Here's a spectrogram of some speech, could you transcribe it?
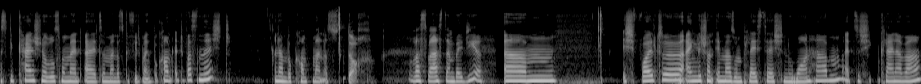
es gibt kein schöneres Moment, als wenn man das Gefühl hat, man bekommt etwas nicht und dann bekommt man es doch. Was war es dann bei dir? Ähm, ich wollte eigentlich schon immer so ein PlayStation One haben, als ich kleiner war.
